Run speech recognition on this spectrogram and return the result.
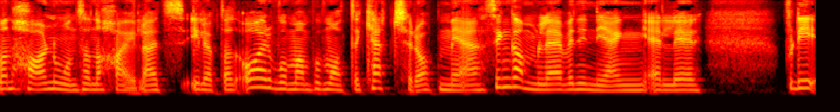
man har noen sånne highlights i løpet av et år hvor man på en måte catcher opp med sin gamle venninnegjeng, eller fordi,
